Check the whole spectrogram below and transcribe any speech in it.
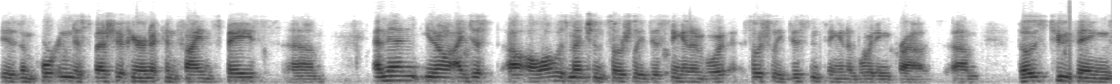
is important, especially if you're in a confined space. Um, and then, you know, I just I'll always mention socially distancing and avoid socially distancing and avoiding crowds. Um, those two things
